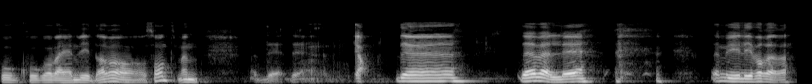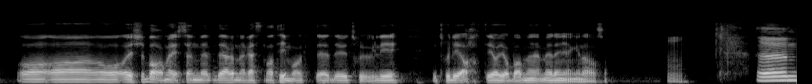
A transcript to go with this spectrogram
hvor, hvor går veien videre og, og sånt. Men det, det Ja. Det, det, er veldig Det er mye liv og røre. Og, og, og, ikke bare med Øystein, men der med resten av teamet òg. Det, det, er utrolig, utrolig, artig å jobbe med, med den gjengen der. Altså. Mm. Um,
